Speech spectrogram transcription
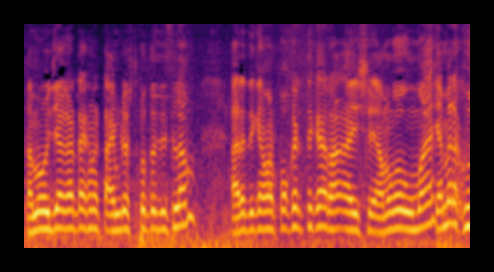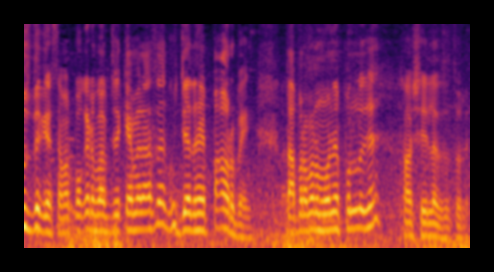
জামা আমি ওই জায়গাটা এখানে টাইম ওয়েস্ট করতে দিছিলাম। আর এদিকে আমার পকেট থেকে এসে আমাকে উমায় ক্যামেরা খুঁজতে গেছে। আমার পকেটে ভাবছে ক্যামেরা আছে, খুঁজে দেখে পাওয়ার ব্যাংক তারপর আমার মনে পড়ল যে হ্যাঁ সেই লাগছে তোরে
